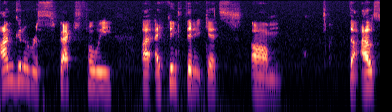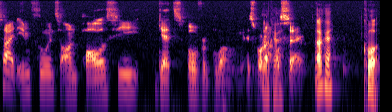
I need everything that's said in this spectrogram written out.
I'm gonna respectfully. I, I think that it gets um, the outside influence on policy gets overblown. Is what Okay. I will say. Okay, cool.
